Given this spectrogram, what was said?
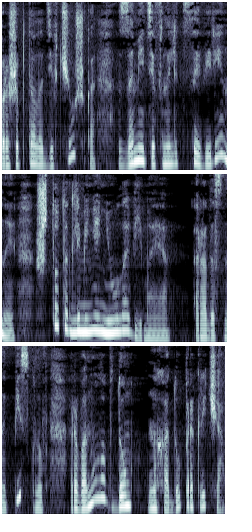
прошептала девчушка, заметив на лице Верины что-то для меня неуловимое. Радостно пискнув, рванула в дом, на ходу прокричав:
